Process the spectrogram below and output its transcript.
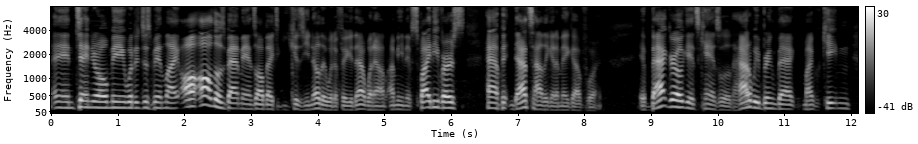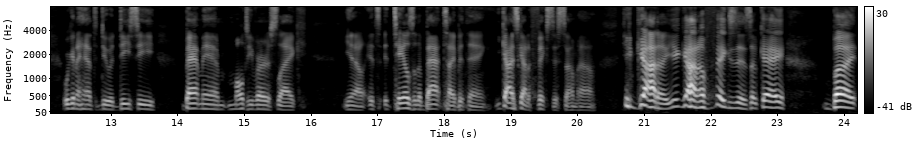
and ten year old me would have just been like all, all those Batmans all back to because you know they would have figured that one out. I mean, if Spideyverse happened, that's how they got to make up for it. If Batgirl gets canceled, how do we bring back Michael Keaton? We're gonna have to do a DC Batman multiverse, like you know, it's it Tales of the Bat type of thing. You guys got to fix this somehow. You gotta, you gotta fix this, okay? But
